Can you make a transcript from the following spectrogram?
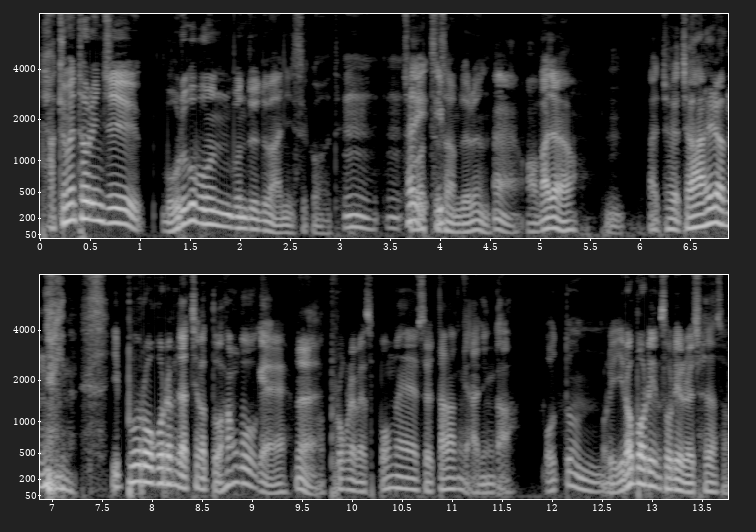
다큐멘터리인지 모르고 본 분들도 많이 있을 것 같아요. 음, 음. 저 같은 이- 사람들은. 네, 어 맞아요. 음. 아, 저, 제가 하려는 얘기는 이 프로그램 자체가 또 한국의 네. 어, 프로그램에서 포맷을 따간 게 아닌가. 어떤 우리 잃어버린 소리를 찾아서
